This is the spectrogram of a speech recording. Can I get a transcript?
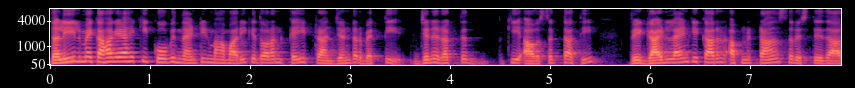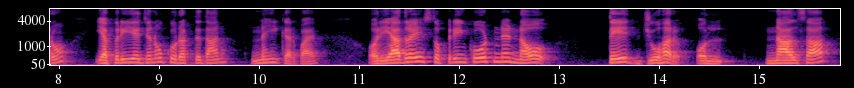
दलील में कहा गया है कि कोविड 19 महामारी के दौरान कई ट्रांसजेंडर व्यक्ति, जिन्हें रक्त की आवश्यकता थी, वे गाइडलाइन के कारण अपने ट्रांस रिश्तेदारों या प्रियजनों को रक्तदान नहीं कर पाए। और याद रहे, सुप्रीम कोर्ट ने नव तेज जोहर और नालसा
